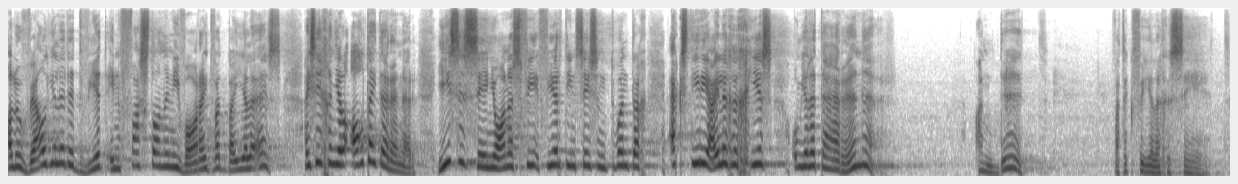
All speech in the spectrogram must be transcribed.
alhoewel julle dit weet en vas staan in die waarheid wat by julle is. Hy sê gaan julle altyd herinner. Jesus sê in Johannes 14:26, ek stuur die Heilige Gees om julle te herinner aan dit wat ek vir julle gesê het.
